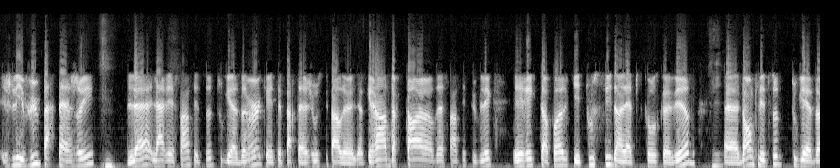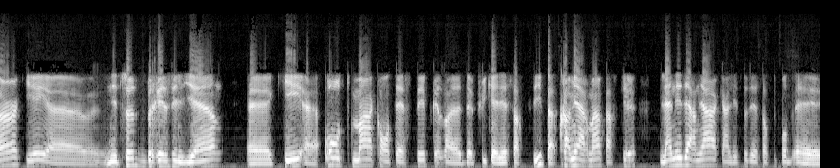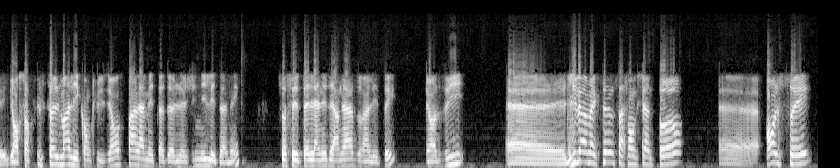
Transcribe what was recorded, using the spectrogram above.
je l'ai vu partager la récente étude Together qui a été partagée aussi par le, le grand docteur de santé publique, Éric Topol, qui est aussi dans la psychose COVID. Euh, donc, l'étude Together, qui est euh, une étude brésilienne, euh, qui est hautement contestée présent- depuis qu'elle est sortie. Premièrement, parce que l'année dernière, quand l'étude est sortie, pour, ils ont sorti seulement les conclusions sans la méthodologie ni les données. Ça, c'était l'année dernière durant l'été. Ils ont dit l'ivermectine, ça fonctionne pas. On le sait,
